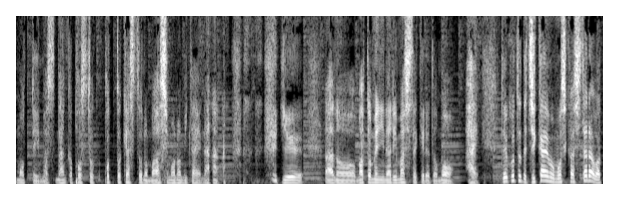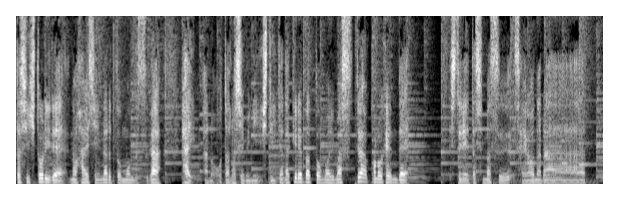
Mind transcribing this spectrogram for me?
思っています。なんかポスト、ポッドキャストの回し物みたいな いう、あの、まとめになりましたけれども、はい。ということで次回ももしかしたら私一人での配信になると思うんですが、はい。あの、お楽しみにしていただければと思います。では、この辺で失礼いたします。さようなら。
